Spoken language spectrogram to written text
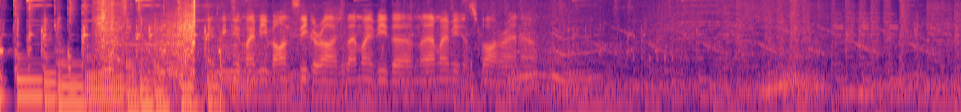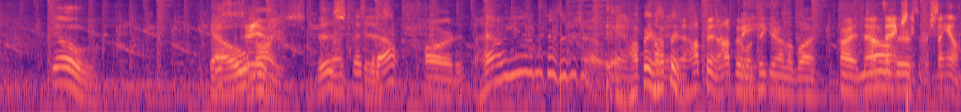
I think it might be Von C garage. That might be the that might be the spot right now. Yo. Yo. This is nice. This test is it out? hard. Hell yeah, let me test this out. Yeah, hop in, hop Yeah, in. hop in, hop in. We'll take you around the block. All right, now That's actually there's for sale.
